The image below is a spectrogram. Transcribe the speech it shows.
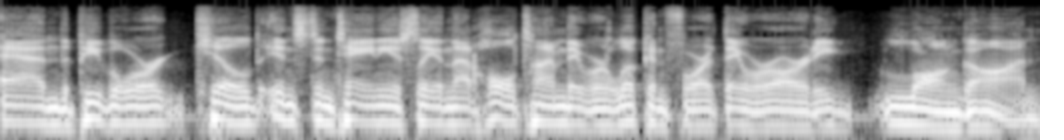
and the people were killed instantaneously and that whole time they were looking for it they were already long gone.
